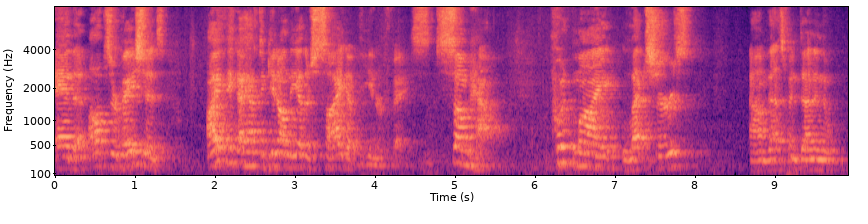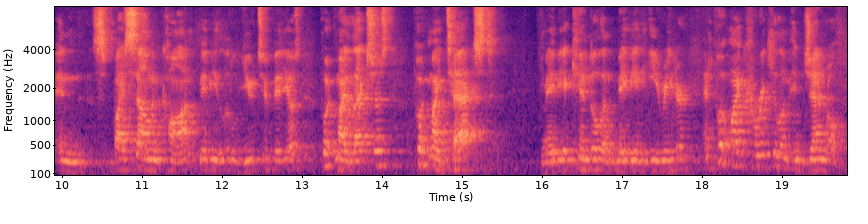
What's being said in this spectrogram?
and observations, I think I have to get on the other side of the interface somehow. Put my lectures, um, that's been done in the, in, by Salman Khan, maybe little YouTube videos. Put my lectures, put my text, maybe a Kindle and maybe an e-reader, and put my curriculum in general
